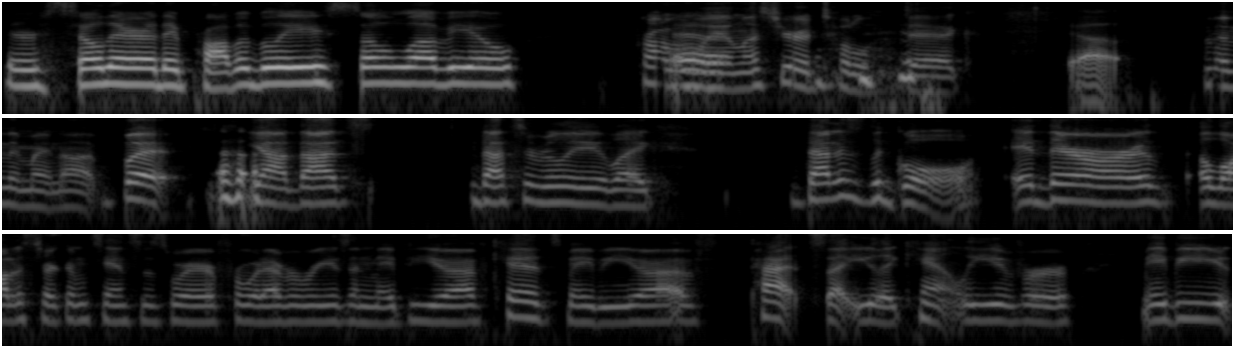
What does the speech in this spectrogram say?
They're still there. They probably still love you. probably uh, unless you're a total dick, Yeah. then they might not. But yeah, that's that's a really like that is the goal. It, there are a lot of circumstances where for whatever reason maybe you have kids, maybe you have pets that you like can't leave or maybe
